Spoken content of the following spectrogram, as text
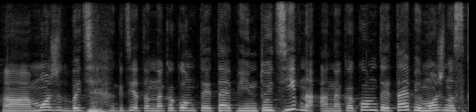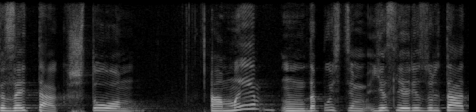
а, может быть где-то на каком-то этапе интуитивно, а на каком-то этапе можно сказать так, что А мы, допустим, если результат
